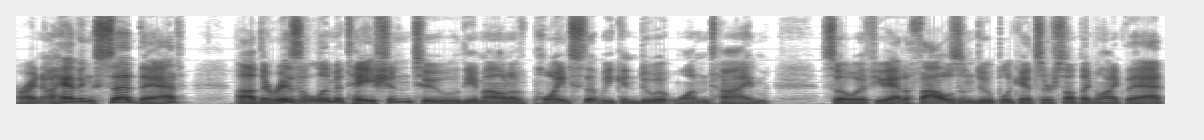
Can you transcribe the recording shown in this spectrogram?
All right, now having said that, uh, there is a limitation to the amount of points that we can do at one time. So if you had a thousand duplicates or something like that,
